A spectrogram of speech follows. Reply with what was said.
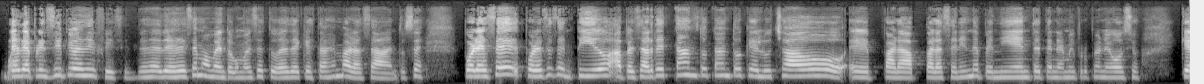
desde el principio es difícil, desde, desde, ese momento, como dices tú, desde que estás embarazada. Entonces, por ese, por ese sentido, a pesar de tanto, tanto que he luchado eh, para, para, ser independiente, tener mi propio negocio, que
